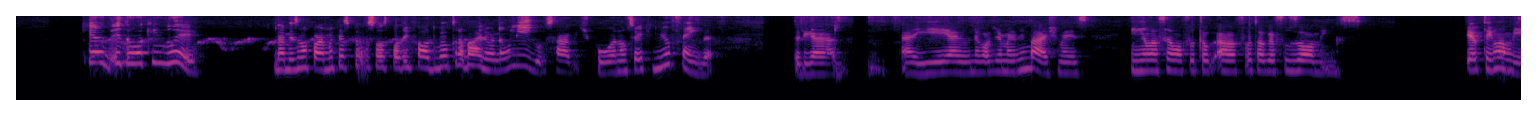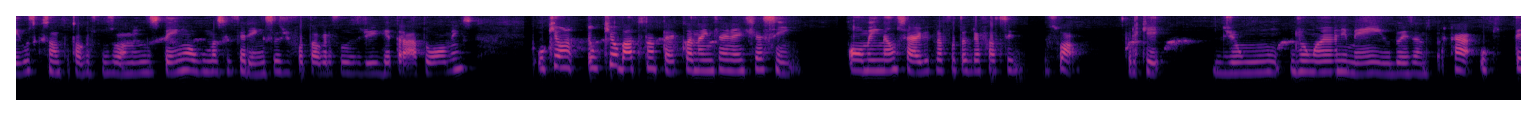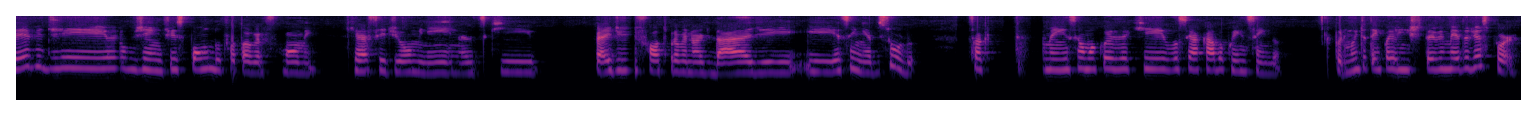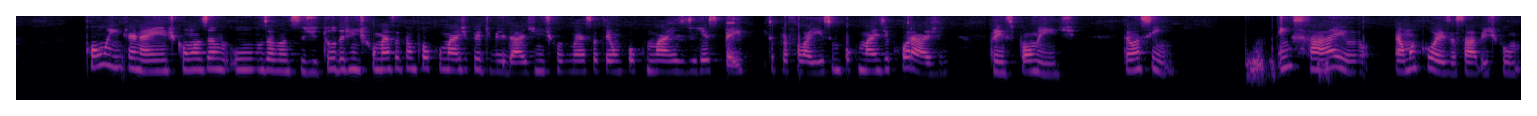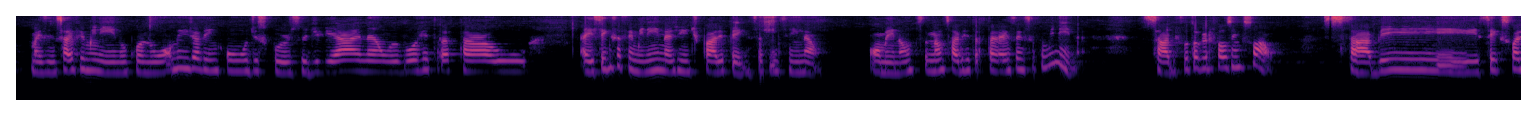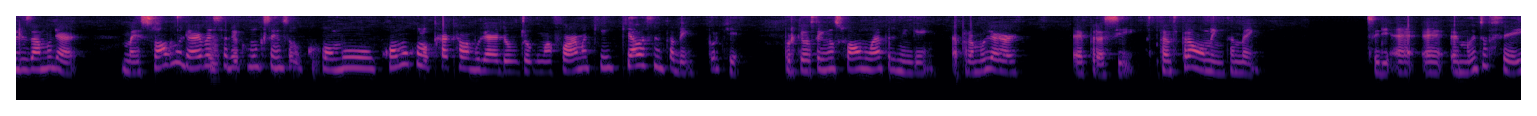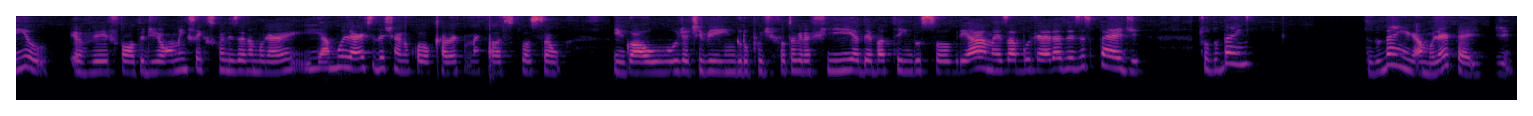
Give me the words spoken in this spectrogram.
E eu, eu dou a quem doer. Da mesma forma que as pessoas podem falar do meu trabalho, eu não ligo, sabe? Tipo, a não ser que me ofenda, tá ligado? Aí, o negócio já é mais embaixo, mas em relação a, foto, a fotógrafos homens, eu tenho amigos que são fotógrafos homens, tenho algumas referências de fotógrafos de retrato homens. O que eu, o que eu bato na tecla na internet é assim: homem não serve para fotografar sexual. Porque de um, de um ano e meio, dois anos para cá, o que teve de gente expondo fotógrafo homem que assediou meninas, que pede foto para menor de idade, e, e assim, é absurdo. Só que também isso é uma coisa que você acaba conhecendo. Por muito tempo a gente teve medo de expor com a internet, com os, os avanços de tudo, a gente começa a ter um pouco mais de credibilidade, a gente começa a ter um pouco mais de respeito para falar isso, um pouco mais de coragem, principalmente. Então, assim, ensaio é uma coisa, sabe? Tipo, mas ensaio feminino, quando o homem já vem com o discurso de, ah, não, eu vou retratar o... a essência feminina, a gente para e pensa assim, não, homem não, não sabe retratar a essência feminina, sabe fotografar o sensual sabe sexualizar a mulher. Mas só a mulher vai saber como, como, como colocar aquela mulher de, de alguma forma que, que ela sinta bem. Por quê? Porque o sensual não é para ninguém, é para mulher, é para si, tanto para homem também. Seria, é, é, é, muito feio eu ver foto de homem sexualizando a mulher e a mulher se deixando colocada naquela situação. Igual eu já tive em grupo de fotografia debatendo sobre, ah, mas a mulher às vezes pede. Tudo bem, tudo bem, a mulher pede.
